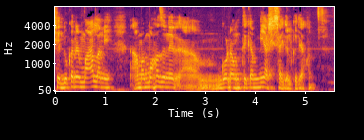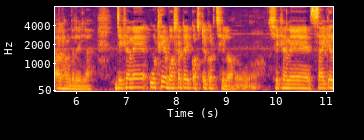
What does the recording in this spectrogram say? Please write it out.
সেই দোকানের মাল আমি আমার মহাজনের গোডাউন থেকে আমি নিয়ে আসি সাইকেল করে এখন। আলহামদুলিল্লাহ। যেখানে উঠে বসাটাই কষ্টকর ছিল। সেখানে সাইকেল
